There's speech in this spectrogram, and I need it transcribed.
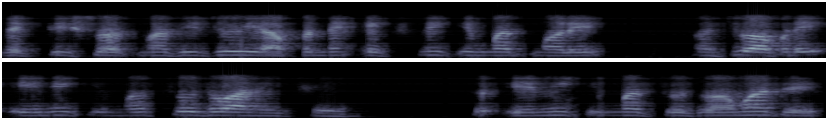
પ્રેક્ટિસ વર્કમાંથી જોઈએ. આપણને એક્સની કિંમત મળી. હજુ આપણે એની કિંમત શોધવાની છે. તો એની કિંમત શોધવા માટે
